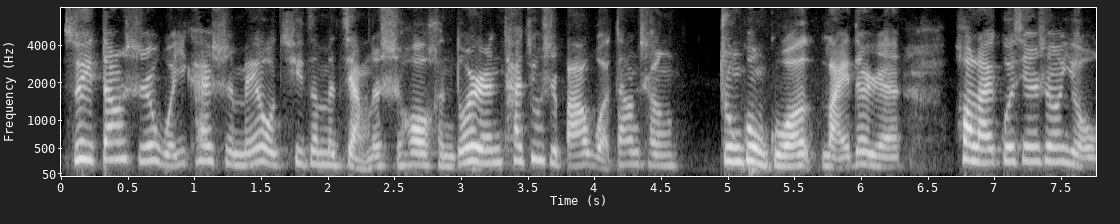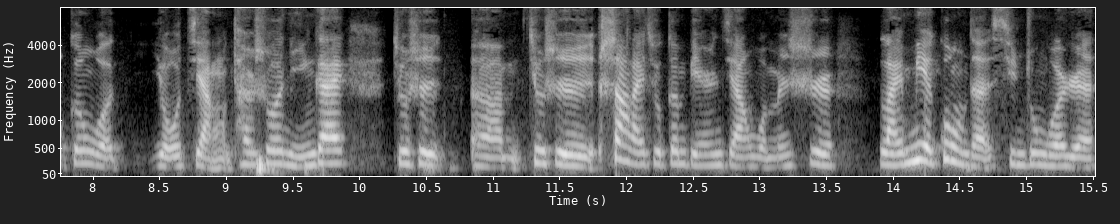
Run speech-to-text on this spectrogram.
所以当时我一开始没有去这么讲的时候，很多人他就是把我当成。中共国来的人，后来郭先生有跟我有讲，他说你应该就是呃，就是上来就跟别人讲，我们是来灭共的新中国人。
